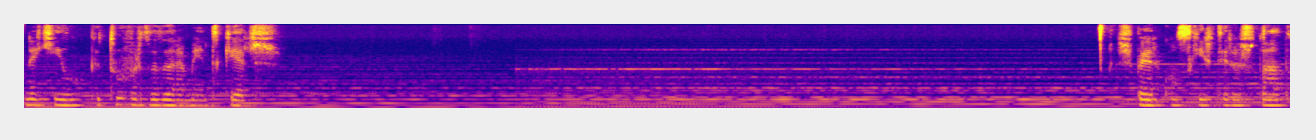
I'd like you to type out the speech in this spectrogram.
naquilo que tu verdadeiramente queres. Espero conseguir ter ajudado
